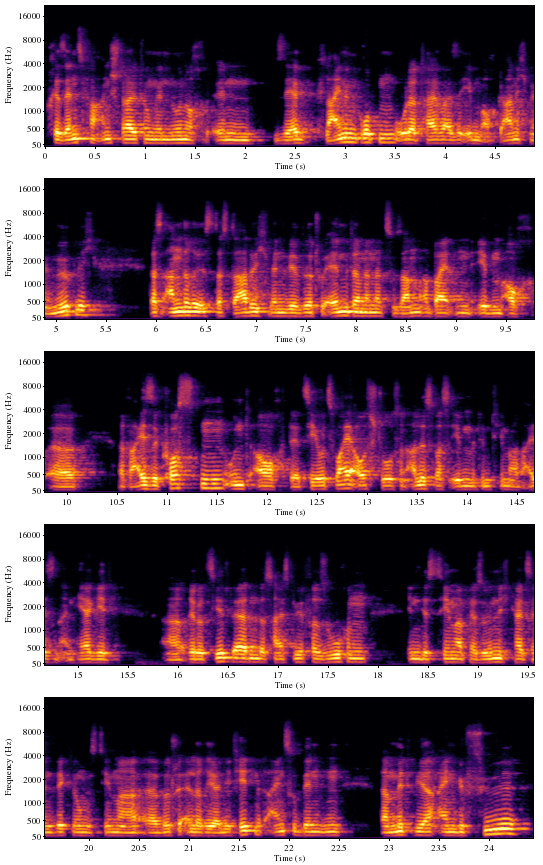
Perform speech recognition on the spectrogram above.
Präsenzveranstaltungen nur noch in sehr kleinen Gruppen oder teilweise eben auch gar nicht mehr möglich. Das andere ist, dass dadurch, wenn wir virtuell miteinander zusammenarbeiten, eben auch äh, Reisekosten und auch der CO2-Ausstoß und alles, was eben mit dem Thema Reisen einhergeht, äh, reduziert werden. Das heißt, wir versuchen in das Thema Persönlichkeitsentwicklung, das Thema äh, virtuelle Realität mit einzubinden, damit wir ein Gefühl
